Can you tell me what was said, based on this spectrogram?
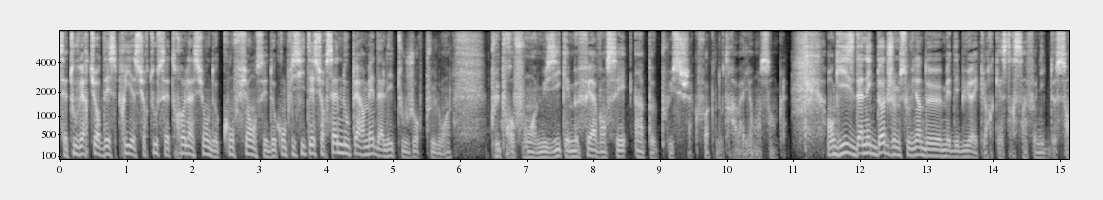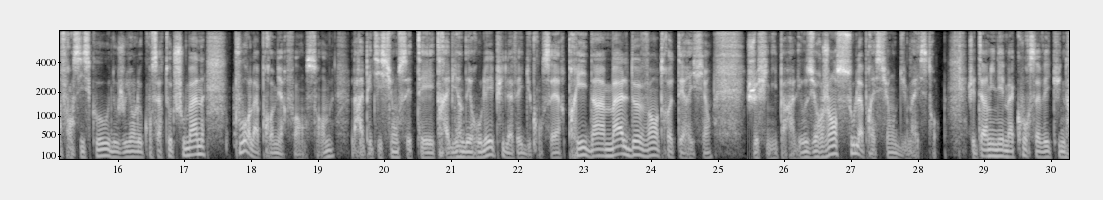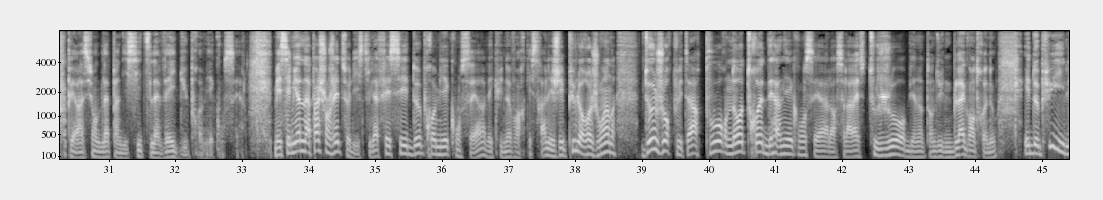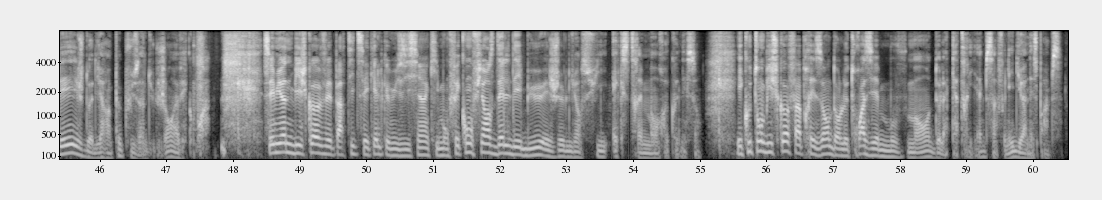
Cette ouverture d'esprit et surtout cette relation de confiance et de complicité sur scène nous permet d'aller toujours plus loin, plus profond en musique et me fait avancer un peu plus chaque fois que nous travaillons ensemble. En guise d'anecdote, je me souviens de mes débuts avec l'orchestre symphonique de San Francisco où nous jouions le concerto de Schumann pour la première fois ensemble. La répétition s'était très bien déroulée et puis la veille du concert, pris d'un mal de ventre terrifiant, je finis par aller aux urgences sous la pression du maestro. J'ai terminé ma course avec une opération de l'appendicite la veille du premier concert. Mais Semyon n'a pas changé de soliste. Il a fait ses deux premiers concerts avec une œuvre orchestrale et j'ai pu le rejoindre deux jours plus tard pour notre dernier concert. Alors cela reste toujours, bien entendu, une blague entre nous. Et depuis, il est, je dois dire, un peu plus indulgent avec moi. Semyon Bishkov est partie de ces quelques musiciens qui m'ont fait confiance dès le début et je lui en suis extrêmement reconnaissant. Écoutons Bishkov à présent dans le troisième mouvement de la quatrième symphonie de Johannes Brahms.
